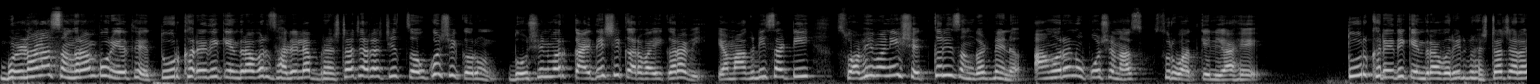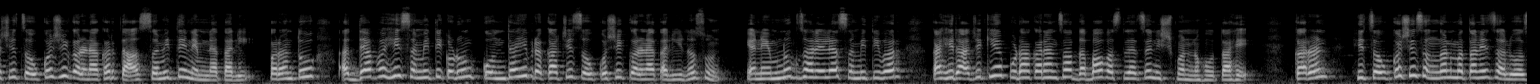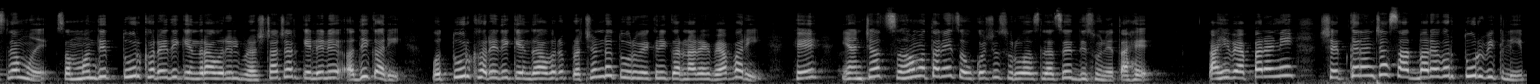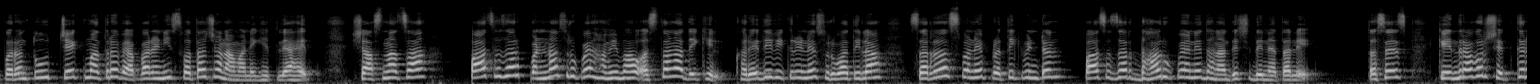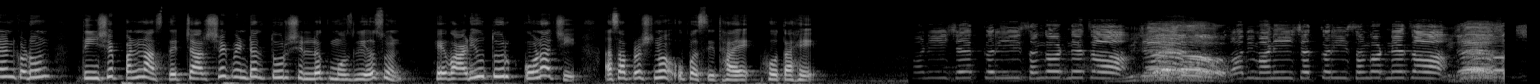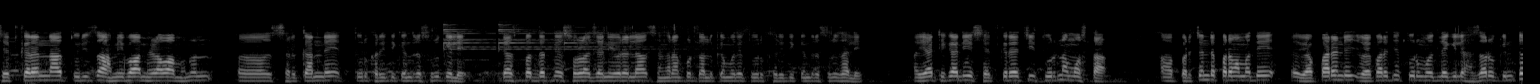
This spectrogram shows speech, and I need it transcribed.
बुलढाणा संग्रामपूर येथे तूर खरेदी केंद्रावर झालेल्या भ्रष्टाचाराची चौकशी करून दोषींवर कायदेशीर कारवाई करावी या मागणीसाठी स्वाभिमानी शेतकरी संघटनेनं आमरण उपोषणास सुरुवात केली आहे. तूर खरेदी केंद्रावरील भ्रष्टाचाराची चौकशी करण्याकरता समिती नेमण्यात आली. परंतु अद्यापही समितीकडून कोणत्याही प्रकारची चौकशी करण्यात आली नसून या नेमणूक झालेल्या समितीवर काही राजकीय पुढाकारांचा दबाव असल्याचे निष्पन्न होत आहे. कारण ही चौकशी संगणमताने चालू असल्यामुळे संबंधित तूर खरेदी केंद्रावरील भ्रष्टाचार केलेले अधिकारी व तूर खरेदी केंद्रावर प्रचंड तूर विक्री करणारे व्यापारी हे यांच्यात सहमताने चौकशी सुरू असल्याचे दिसून येत आहे. काही व्यापाऱ्यांनी शेतकऱ्यांच्या सातबाऱ्यावर तूर विकली परंतु चेक मात्र व्यापाऱ्यांनी स्वतःच्या नावाने घेतले आहेत. शासनाचा पाच हजार पन्नास रुपये हमीभाव असताना देखील खरेदी विक्रीने सुरुवातीला सर्रासपणे प्रति क्विंटल पाच हजार दहा रुपयाने धनादेश देण्यात आले. तसेच केंद्रावर शेतकऱ्यांकडून तीनशे पन्नास ते चारशे क्विंटल तूर शिल्लक मोजली असून हे वाढीव तूर कोणाची असा प्रश्न उपस्थित आहे होत आहे. शेतकरी संघटनेचा. स्वाभिमानी शेतकरी संघटनेचा. शेतकऱ्यांना तुरीचा हमीभाव मिळावा म्हणून सरकारने तूर खरेदी केंद्र सुरू केले. त्याच पद्धतीने सोळा जानेवारीला संग्रामपूर तालुक्यामध्ये तूर खरेदी केंद्र सुरू झाले. या ठिकाणी शेतकऱ्याची तूर न मोजता प्रचंड प्रमाणामध्ये व्यापाऱ्यांनी व्यापाऱ्यांची तूर मोजल्या गेली हजारो क्विंटल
